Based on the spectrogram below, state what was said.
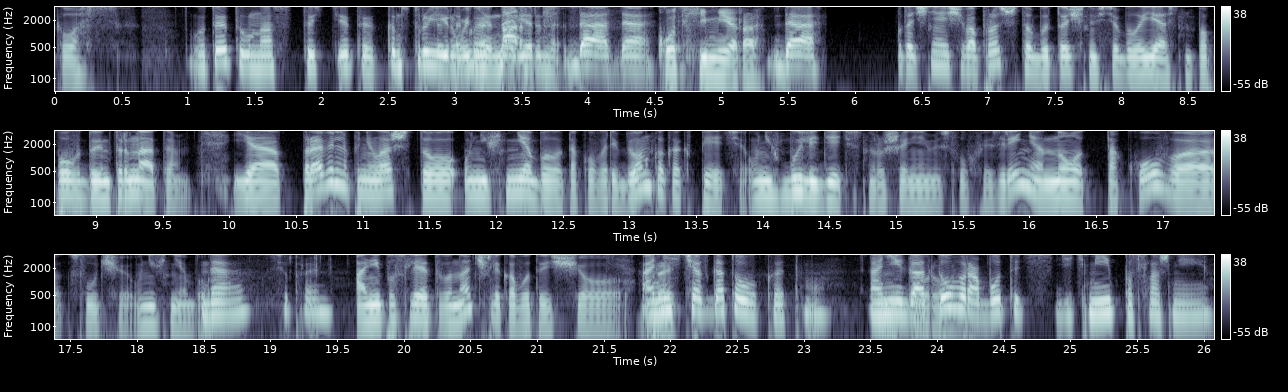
Класс. Вот это у нас, то есть это конструирование, это наверное. Арт. Да, да. Кот Химера. Да уточняющий вопрос, чтобы точно все было ясно по поводу интерната. Я правильно поняла, что у них не было такого ребенка, как Петя? У них были дети с нарушениями слуха и зрения, но такого случая у них не было. Да, все правильно. Они после этого начали кого-то еще? Они брать? сейчас готовы к этому. Они Здорово. готовы работать с детьми посложнее.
